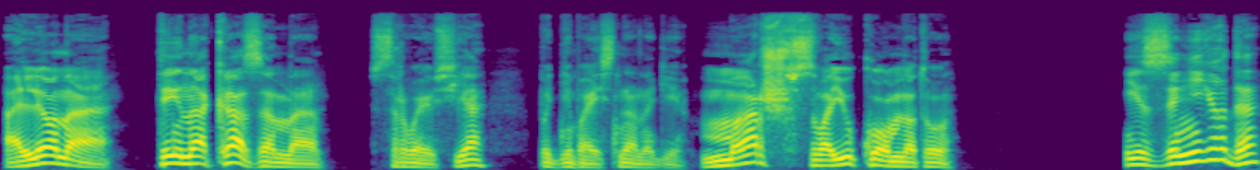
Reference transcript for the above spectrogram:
«Алена!» «Ты наказана!» — срываюсь я, поднимаясь на ноги. «Марш в свою комнату!» «Из-за нее, да?»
